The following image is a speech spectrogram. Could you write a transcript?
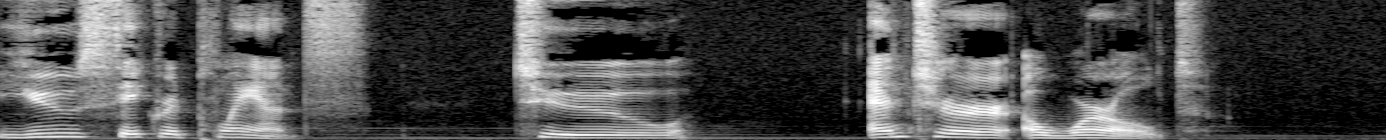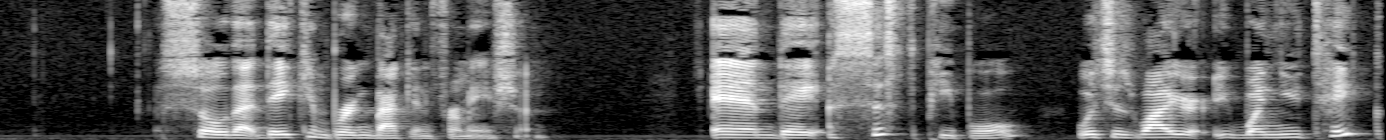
use sacred plants to enter a world so that they can bring back information. And they assist people, which is why you're, when you take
